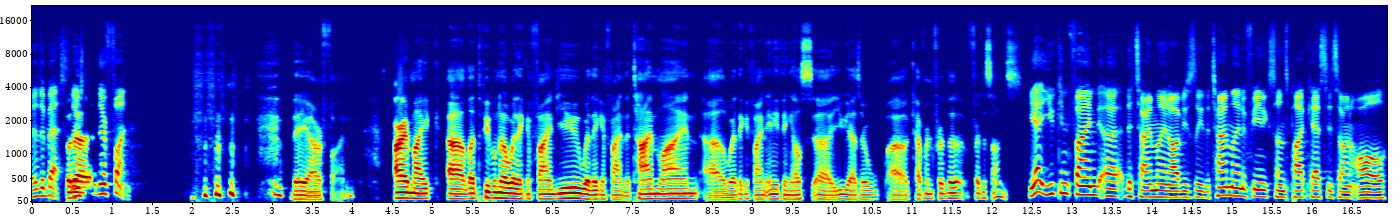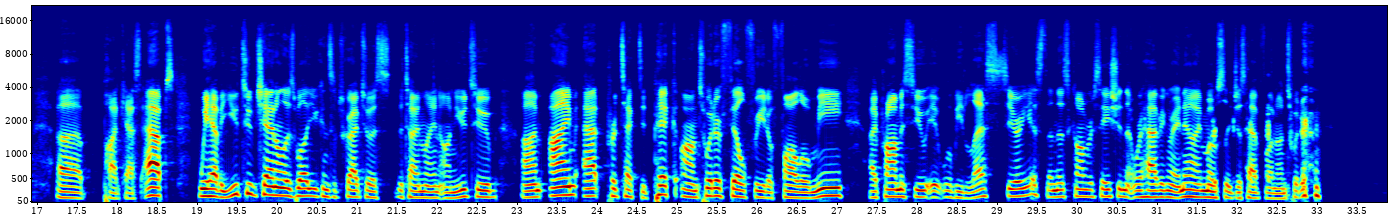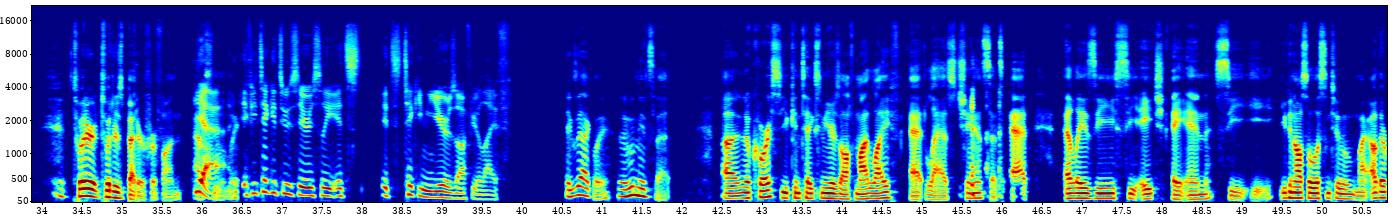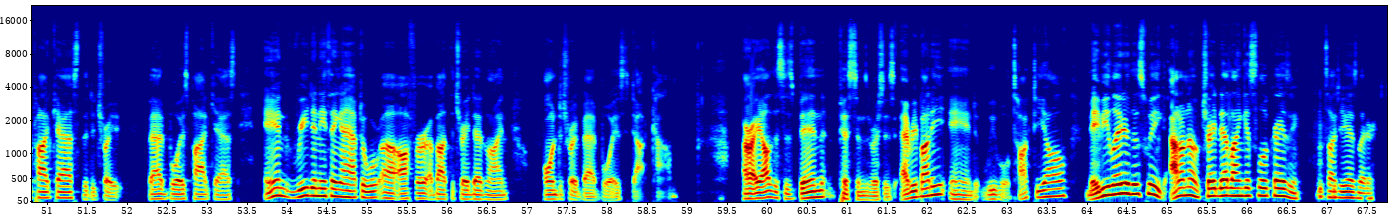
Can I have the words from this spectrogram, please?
They're the best. But, they're, uh, they're fun. they are fun. All right, Mike. Uh, let the people know where they can find you, where they can find the timeline, uh, where they can find anything else uh, you guys are uh, covering for the for the Suns. Yeah, you can find uh, the timeline. Obviously, the timeline of Phoenix Suns podcast is on all uh, podcast apps. We have a YouTube channel as well. You can subscribe to us, the timeline on YouTube. Um, I'm at Protected Pick on Twitter. Feel free to follow me. I promise you, it will be less serious than this conversation that we're having right now. I mostly just have fun on Twitter. Twitter Twitter's better for fun. yeah, if you take it too seriously, it's it's taking years off your life. Exactly. Who needs that? Uh, and of course, you can take some years off my life at Last Chance. That's at L A Z C H A N C E. You can also listen to my other podcast, the Detroit Bad Boys podcast, and read anything I have to uh, offer about the trade deadline on DetroitBadBoys.com. All right, y'all. This has been Pistons versus everybody, and we will talk to y'all maybe later this week. I don't know. Trade deadline gets a little crazy. We'll talk to you guys later.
